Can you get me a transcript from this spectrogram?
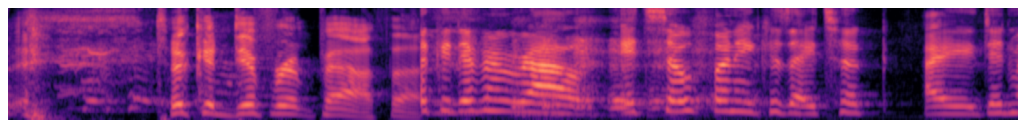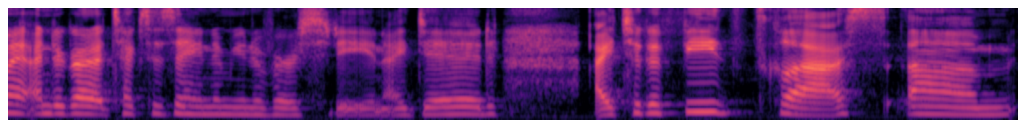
took a different path. Huh? Took a different route. It's so funny because I took I did my undergrad at Texas A&M University, and I did I took a feeds class, um,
